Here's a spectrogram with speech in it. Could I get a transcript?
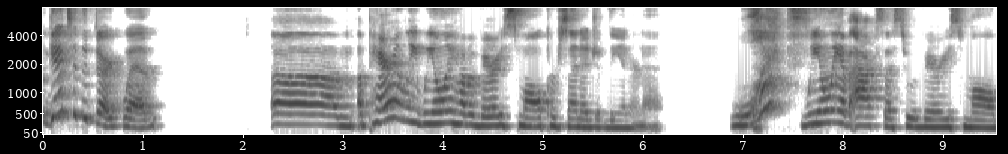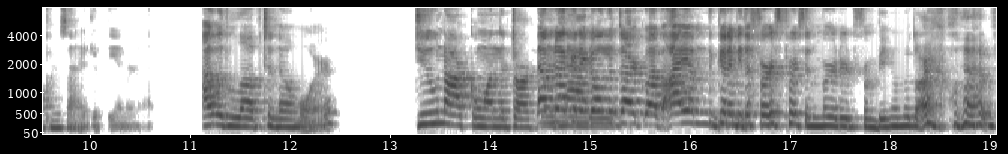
you get to the dark web? um, apparently, we only have a very small percentage of the internet. What? We only have access to a very small percentage of the internet. I would love to know more. Do not go on the dark web. I'm not going to go on the dark web. I am going to be the first person murdered from being on the dark web.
